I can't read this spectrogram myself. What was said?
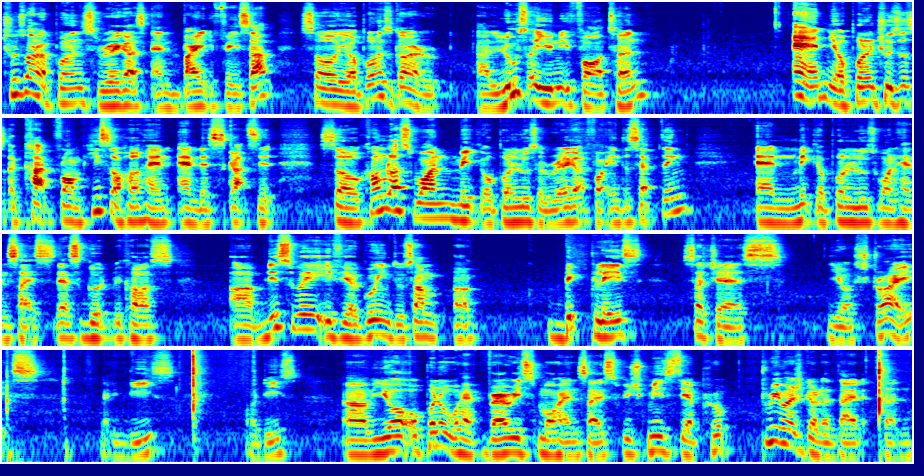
Choose one opponent's rear guards and bind it face up. So your opponent's gonna uh, lose a unit for a turn. And your opponent chooses a card from his or her hand and discards it. So count blast 1, make your opponent lose a rear guard for intercepting. And make your opponent lose one hand size. That's good because uh, this way, if you're going to some uh, big plays, such as your strikes, like these or these, uh, your opponent will have very small hand size, which means they're pretty much gonna die that turn.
